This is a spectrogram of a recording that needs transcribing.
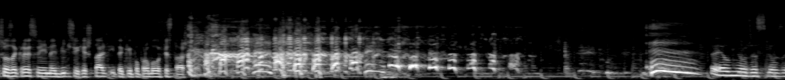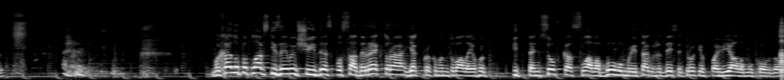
що закрив свій найбільший гештальт і таки попробував фісташки. Я у мене вже сльози. Михайло Поплавський заявив, що йде з посади ректора. Як прокоментувала його підтанцьовка, слава Богу, ми і так вже 10 років по в'ялому ковзали.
